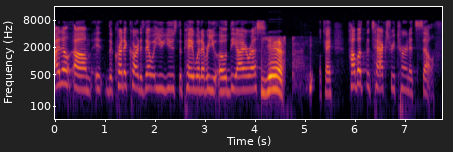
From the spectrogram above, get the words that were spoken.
i don't um it, the credit card is that what you use to pay whatever you owed the irs Yes, okay. How about the tax return itself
